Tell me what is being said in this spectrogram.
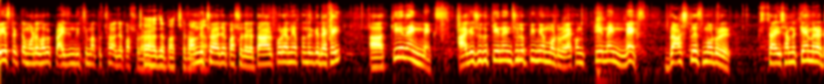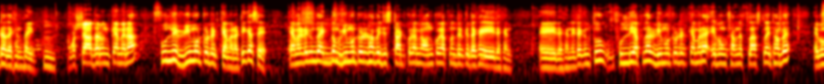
বেস্ট একটা মডেল হবে। প্রাইজিং দিচ্ছি মাত্র ছয় হাজার পাঁচশো টাকা। অনলি ছয় হাজার পাঁচশো টাকা। তারপরে আমি আপনাদেরকে দেখাই কে নাইন ম্যাক্স আগে শুধু কে নাইন ছিল প্রিমিয়াম মোটর এখন কে নাইন ম্যাক্স ব্রাশলেস মোটরের সামনে ক্যামেরাটা দেখেন ভাই। অসাধারণ camera fully remote rotated camera ঠিক আছে? ক্যামেরাটা কিন্তু একদম রিমোট রোটেড হবে যে স্টার্ট করে আমি অন করে আপনাদেরকে দেখাই এই দেখেন। এই দেখেন এটা কিন্তু ফুললি আপনার রিমোট রোটেড ক্যামেরা এবং সামনে ফ্ল্যাশ লাইট হবে এবং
